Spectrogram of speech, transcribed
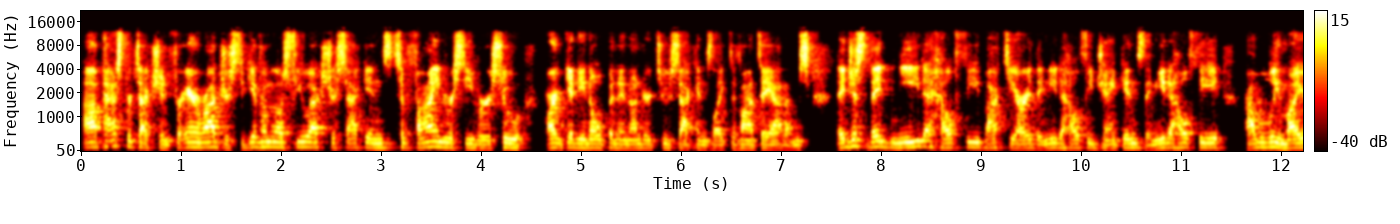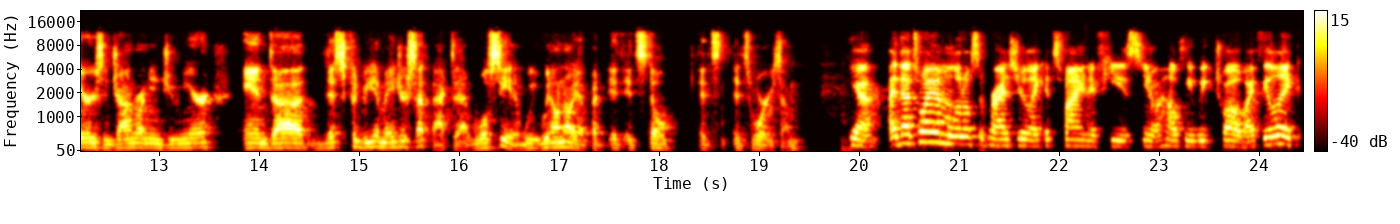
uh, pass protection for Aaron Rodgers to give him those few extra seconds to find receivers who aren't getting open in under two seconds like Davante Adams. They just they need a healthy Bakhtiari, they need a healthy Jenkins, they need a healthy probably Myers and John Runyan Jr. And uh, this could be a major setback to that. We'll see. We, we don't know yet, but it, it's still it's it's worrisome. Yeah, that's why I'm a little surprised. You're like, it's fine if he's you know healthy week 12. I feel like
